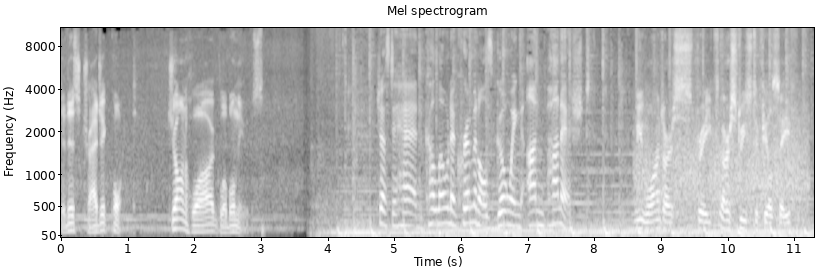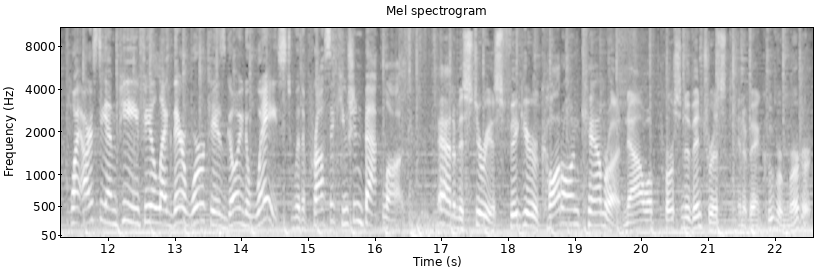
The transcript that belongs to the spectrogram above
to this tragic point? John Hua, Global News. Just ahead, Kelowna criminals going unpunished. We want our streets, our streets to feel safe. Why RCMP feel like their work is going to waste with a prosecution backlog. And a mysterious figure caught on camera, now a person of interest in a Vancouver murder.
